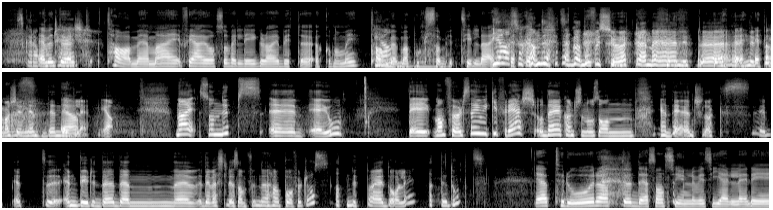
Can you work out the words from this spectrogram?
Eventuelt ta med meg, for jeg er jo også veldig glad i bytteøkonomi, ta Ja. med meg buksa mi til deg. Ja, så kan du, så kan du få kjørt det med nuppe, nuppemaskinen din. Det er nydelig. Ja. Nei, så nups eh, er jo er, Man føler seg jo ikke fresh, og det er kanskje noe sånn Er det en slags et, en byrde den, eh, det vestlige samfunnet har påført oss? At nuppa er dårlig? At det er dumt? Jeg tror at det sannsynligvis gjelder i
